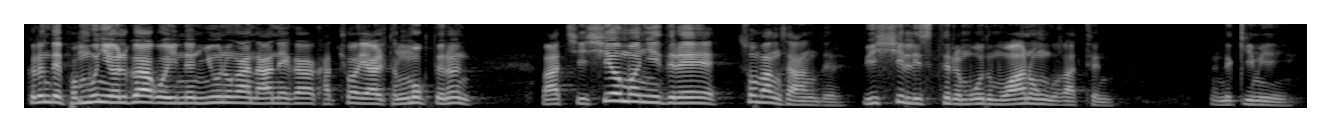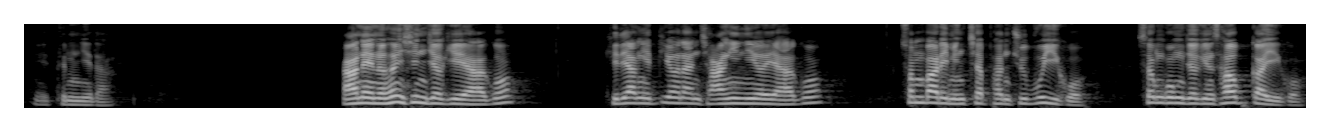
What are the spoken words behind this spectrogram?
그런데 본문이 열거하고 있는 유능한 아내가 갖추어야 할 덕목들은 마치 시어머니들의 소망 사항들, 위시 리스트를 모두 모아놓은 것 같은 느낌이 듭니다. 아내는 헌신적이어야 하고 기량이 뛰어난 장인이어야 하고 손발이 민첩한 주부이고 성공적인 사업가이고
